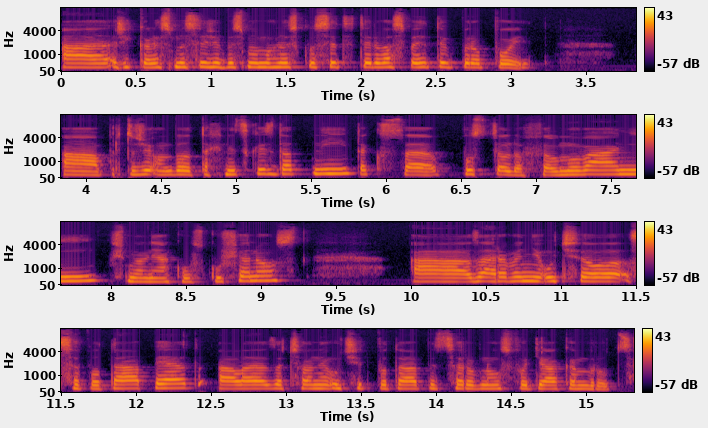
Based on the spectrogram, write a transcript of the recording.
a říkali jsme si, že bychom mohli zkusit ty dva světy propojit. A protože on byl technicky zdatný, tak se pustil do filmování, už měl nějakou zkušenost a zároveň mě učil se potápět, ale začal mě učit potápět se rovnou s foťákem v ruce.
